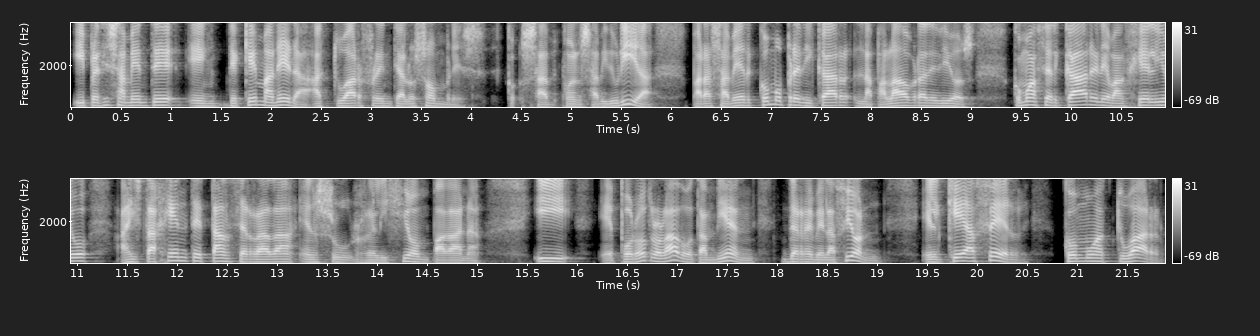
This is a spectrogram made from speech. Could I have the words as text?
y precisamente en de qué manera actuar frente a los hombres, con sabiduría para saber cómo predicar la palabra de Dios, cómo acercar el Evangelio a esta gente tan cerrada en su religión pagana. Y eh, por otro lado también de revelación, el qué hacer, cómo actuar,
